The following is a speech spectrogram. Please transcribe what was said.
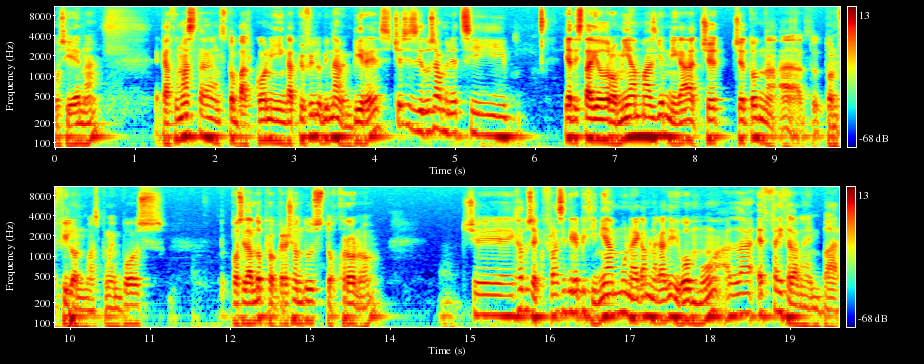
21, ε, καθόμασταν στον μπαλκόνι κάποιου φίλου πίναμε μπύρες και συζητούσαμε έτσι για τη σταδιοδρομία μας γενικά και, και των, α, το- των φίλων μου ας πούμε πώς, πώς ήταν το progression τους στον χρόνο και είχα τους εκφράσει την επιθυμία μου να έκανα κάτι δικό μου, αλλά δεν θα ήθελα να είναι μπαρ.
